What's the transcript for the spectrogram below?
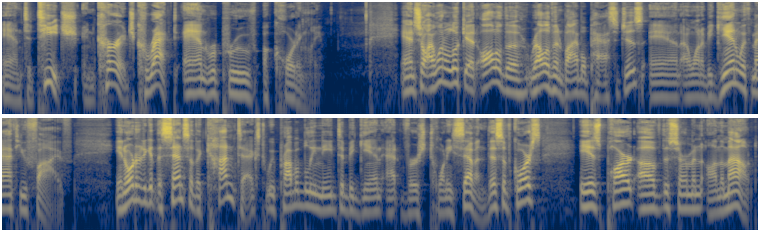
and to teach, encourage, correct, and reprove accordingly. And so I want to look at all of the relevant Bible passages, and I want to begin with Matthew 5. In order to get the sense of the context, we probably need to begin at verse 27. This, of course, is part of the Sermon on the Mount.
